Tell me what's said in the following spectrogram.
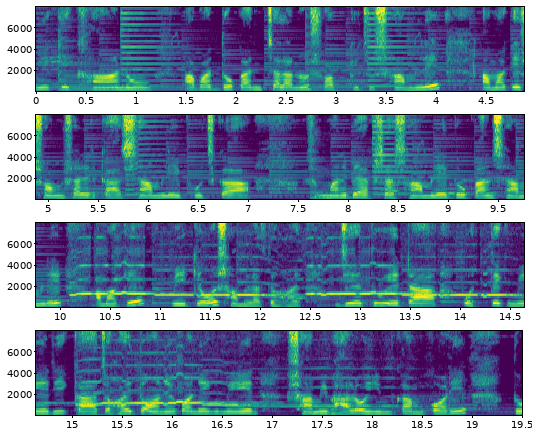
মেয়েকে খাওয়ানো, আবার দোকান চালানো সব কিছু সামলে আমাকে সংসারের কাজ সামলে, ফুচকা মানে ব্যবসা সামলে, দোকান সামলে আমাকে মেয়েকেও সামলাতে হয়। যেহেতু এটা প্রত্যেক মেয়েরই কাজ, হয়তো অনেক অনেক মেয়ের স্বামী ভালো ইনকাম করে, তো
